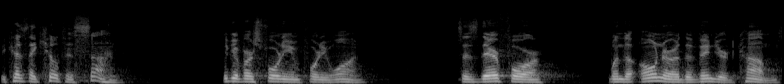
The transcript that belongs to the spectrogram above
because they killed his son. Look at verse 40 and 41. It says, Therefore, when the owner of the vineyard comes,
